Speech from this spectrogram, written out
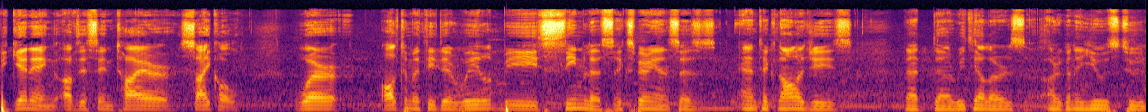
beginning of this entire cycle, where ultimately there will be seamless experiences and technologies that uh, retailers are going to use to,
